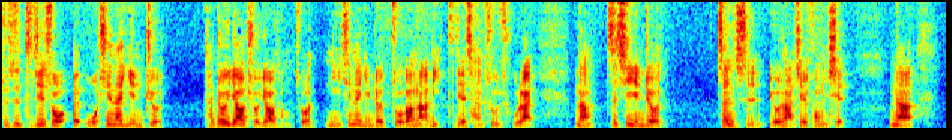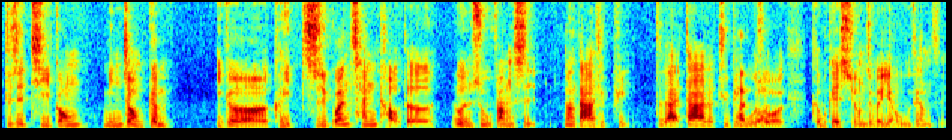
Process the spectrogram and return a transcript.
就是直接说，哎、我现在研究，他就会要求药厂说，你现在研究做到哪里，直接阐述出来。那这些研究证实有哪些风险，那就是提供民众更一个可以直观参考的论述方式，让大家去评，大大家去评估说可不可以使用这个药物这样子。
